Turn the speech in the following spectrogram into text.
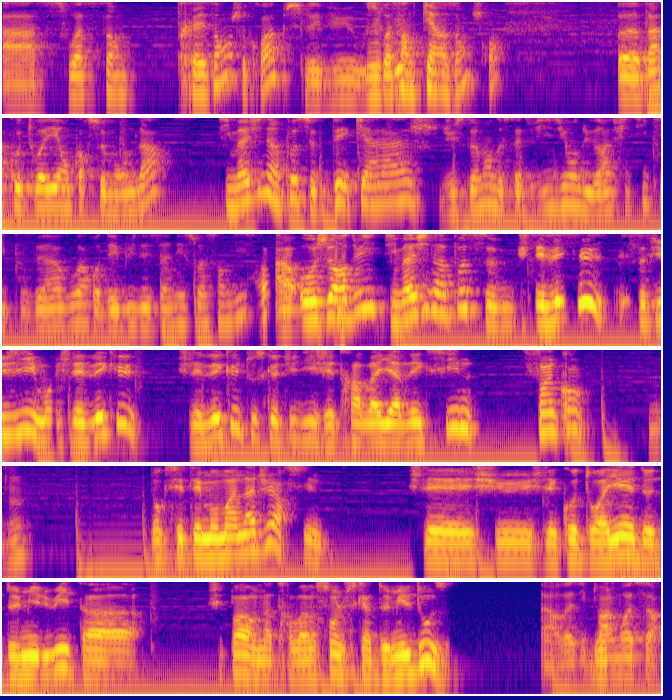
à 73 ans je crois, parce que je l'ai vu, ou 75 ans je crois, euh, va côtoyer encore ce monde-là. T'imagines un peu ce décalage justement de cette vision du graffiti qu'il pouvait avoir au début des années 70 à aujourd'hui T'imagines un peu ce... Je l'ai vécu. ce- Tu dis, moi, je l'ai vécu. Je l'ai vécu, tout ce que tu dis. J'ai travaillé avec Sin 5 ans. Mhm. Donc, c'était mon manager, Sin. Je l'ai, je, suis- je l'ai côtoyé de 2008 à, je sais pas, on a travaillé ensemble jusqu'à 2012. Alors vas-y, parle-moi de ça.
